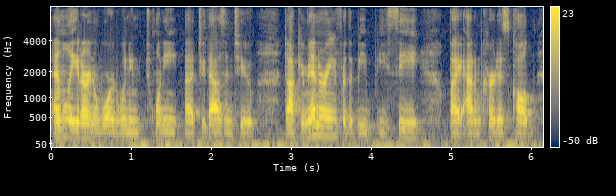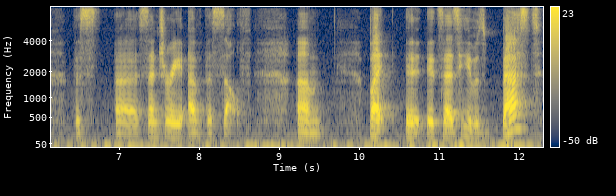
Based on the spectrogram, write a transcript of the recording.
and later an award-winning 20 uh, 2002 documentary for the BBC by Adam Curtis called "The uh, Century of the Self." Um, but it, it says he was best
